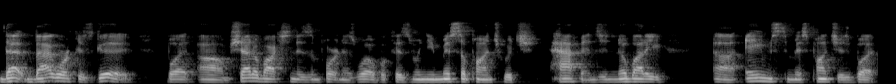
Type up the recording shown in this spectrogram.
that bag work is good. But um, shadow boxing is important as well because when you miss a punch, which happens, and nobody uh, aims to miss punches, but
